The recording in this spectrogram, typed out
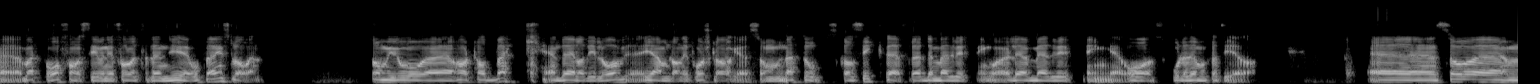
eh, vært på offensiven i forhold til den nye opplæringsloven. Som jo eh, har tatt vekk en del av de lovhjemlene i forslaget som nettopp skal sikre foreldremedvirkning og elevmedvirkning og skoledemokratiet. Da. Eh, så eh,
